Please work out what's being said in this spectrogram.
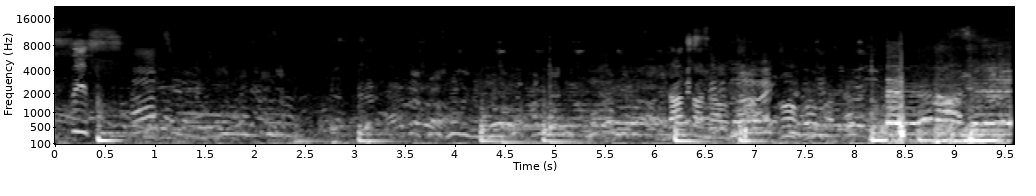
Sarnasis. Dance on now. Oh.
